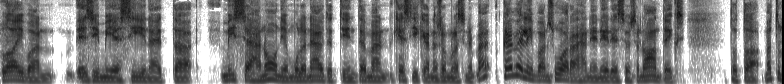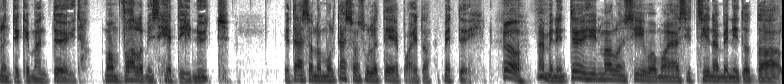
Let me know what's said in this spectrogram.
laivan esimies siinä, että missä hän on ja mulle näytettiin tämän keski-ikäinen suomalaisen. Mä kävelin vaan suoraan hänen edessä ja sanoin anteeksi, tota, mä tulen tekemään töitä. Mä oon valmis heti nyt. Ja tässä sanoi mulle, tässä on sulle teepaita, me töihin. Joo. Mä menin töihin, mä aloin siivoamaan ja sitten siinä meni tota,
